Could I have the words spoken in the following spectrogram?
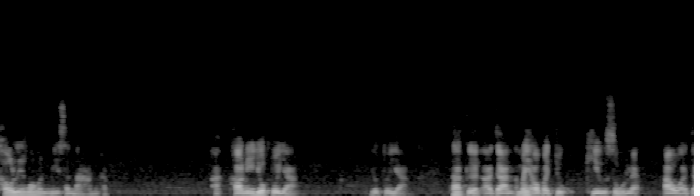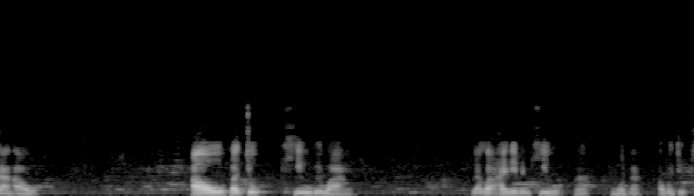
เขาเรียกว่ามันมีสนามครับคราวนี้ยกตัวอย่าง ยกตัวอย่าง ถ้าเกิดอาจารย์ไม่เอาประจุ Q0 แหละ เอาอาจารย์เอา เอาประจุ Q ไปวาง แล้วก็ให้นี่เป็น Q นะสมมตินะ เอาประจุ Q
